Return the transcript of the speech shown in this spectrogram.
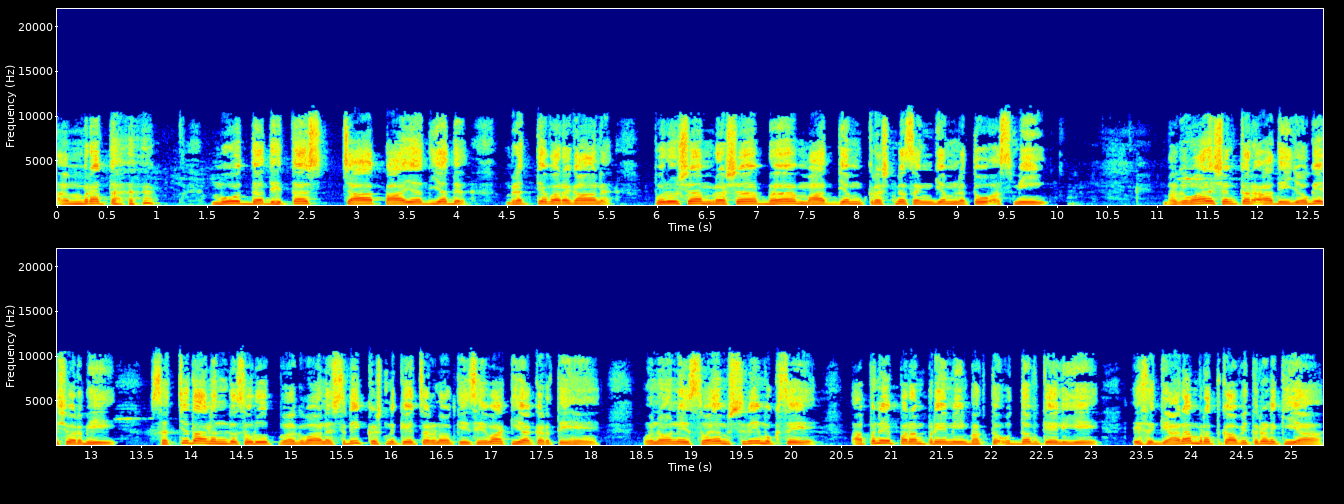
अमृत मुदधितश्चापायद्यद् भृत्यवर्गान्। पुरुषमृषभमाद्यं कृष्ण संज्ञम नतो अस्मि। भगवान शंकर आदि योगेश्वर भी सच्चिदानंद स्वरूप भगवान श्री कृष्ण के चरणों की सेवा किया करते हैं। उन्होंने स्वयं श्रीमुख से अपने परम प्रेमी भक्त उद्धव के लिए इस ज्ञानामृत का वितरण किया।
